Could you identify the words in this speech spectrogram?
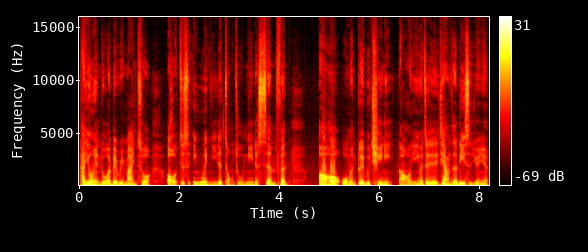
他永远都会被 remind 说，哦，这是因为你的种族、你的身份。然后我们对不起你，然后因为这些这样子的历史渊源，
